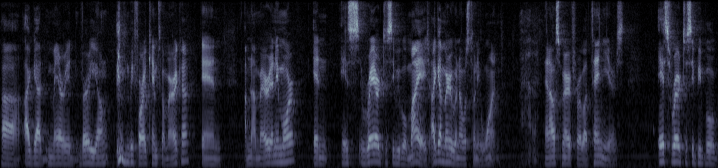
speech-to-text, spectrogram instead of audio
Uh, I got married very young before I came to America, and I'm not married anymore. And it's rare to see people my age. I got married when I was 21, wow. and I was married for about 10 years. It's rare to see people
